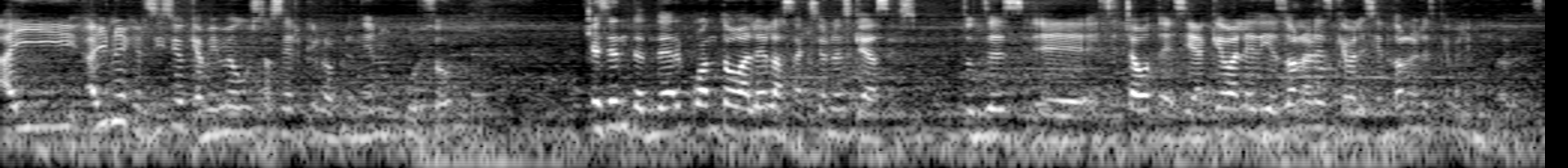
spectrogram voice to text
hay, hay un ejercicio que a mí me gusta hacer, que lo aprendí en un curso, que es entender cuánto vale las acciones que haces. Entonces, eh, ese chavo te decía, ¿qué vale 10 dólares? ¿Qué vale 100 dólares? ¿Qué vale 1000 dólares?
